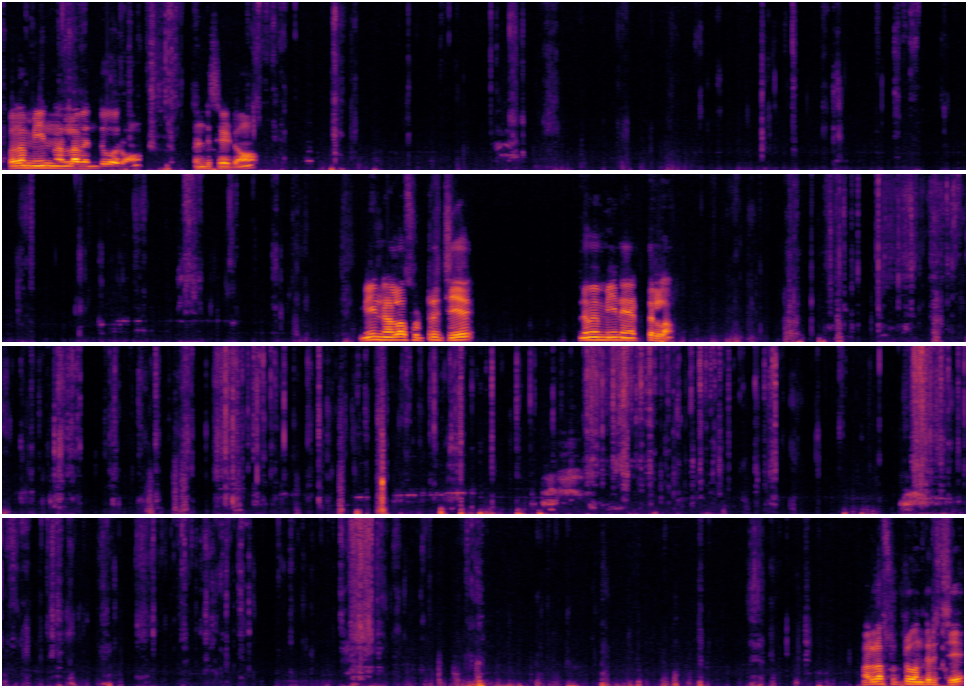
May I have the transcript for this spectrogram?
அப்போதான் மீன் நல்லா வெந்து வரும். ரெண்டு சைடும் மீன் நல்லா சுட்டுருச்சு இனிமேல் மீனை எடுத்துடலாம். நல்லா சுட்டு வந்துருச்சு.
